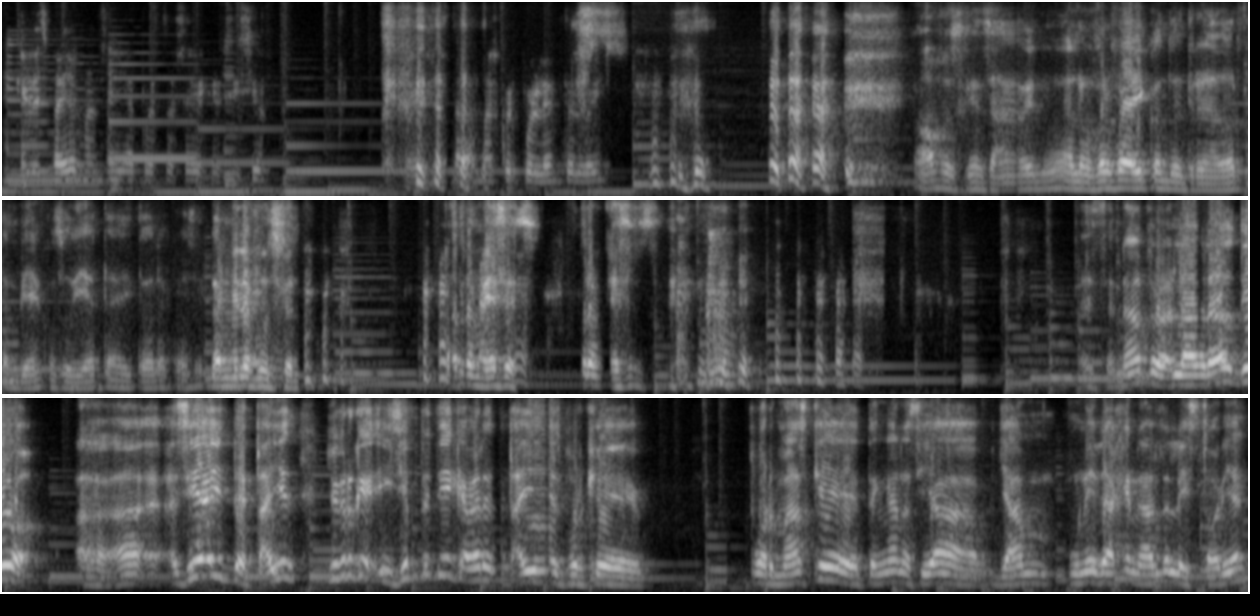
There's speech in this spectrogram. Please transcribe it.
que el Spider-Man haya puesto a hacer ejercicio. Estaba más corpulento el güey. no, pues quién sabe, ¿no? A lo mejor fue ahí con tu entrenador también, con su dieta y toda la cosa. También le funcionó. cuatro meses, cuatro meses. este, no, pero la verdad, digo, uh, uh, sí hay detalles. Yo creo que, y siempre tiene que haber detalles, porque por más que tengan así a, ya una idea general de la historia,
